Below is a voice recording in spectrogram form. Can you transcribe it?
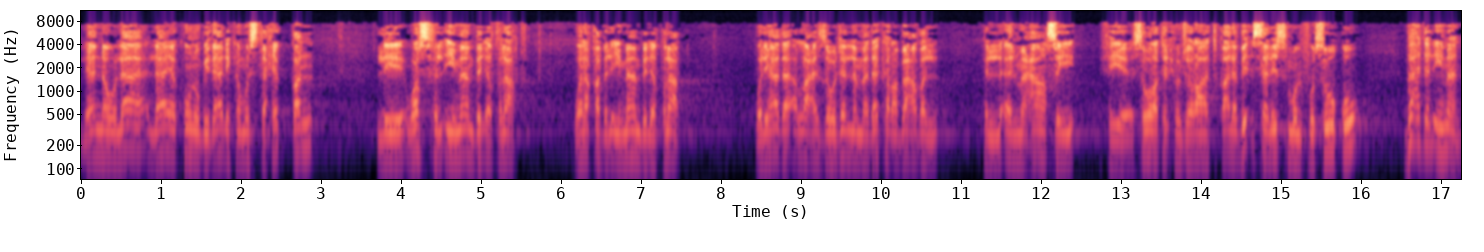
لأنه لا لا يكون بذلك مستحقا لوصف الإيمان بالإطلاق. ولقب الإيمان بالإطلاق. ولهذا الله عز وجل لما ذكر بعض المعاصي في سورة الحجرات قال بئس الاسم الفسوق بعد الإيمان.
